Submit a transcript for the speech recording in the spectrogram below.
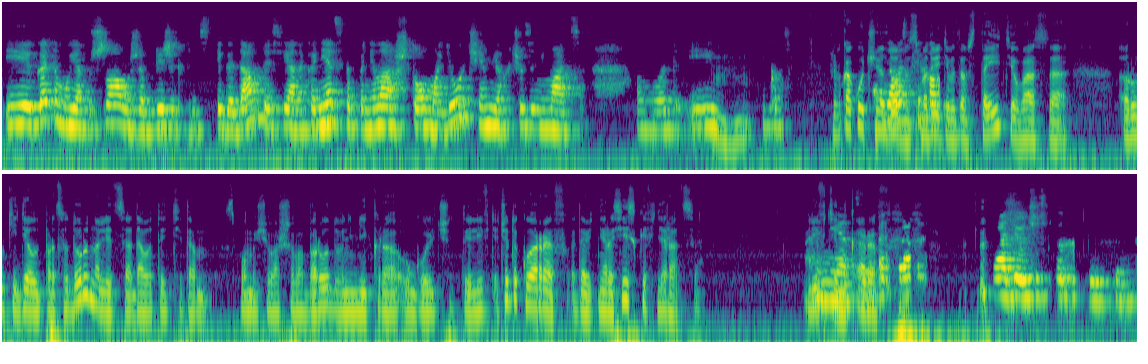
И к этому я пришла уже ближе к 30 годам, то есть я наконец-то поняла, что мое, чем я хочу заниматься. Вот, и, угу. как... как очень удобно. Смотрите, вы там стоите, у вас а, руки делают процедуру на лице, да, вот эти там с помощью вашего оборудования, микроугольчатый лифт. А что такое РФ? Это ведь не Российская Федерация? Лифтинг Нет, РФ. Радиочастотный лифтинг.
